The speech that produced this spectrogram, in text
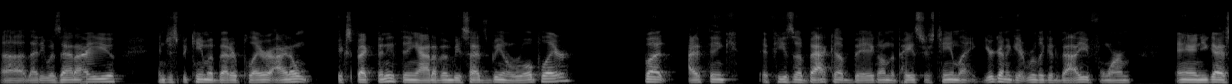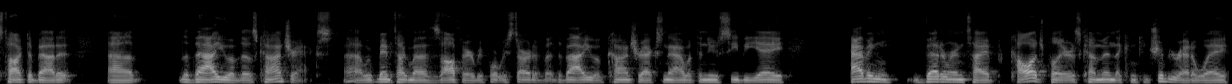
uh, that he was at IU and just became a better player. I don't expect anything out of him besides being a role player, but I think if he's a backup big on the Pacers team, like you're going to get really good value for him. And you guys talked about it, uh, the value of those contracts. Uh, we maybe talking about this off air before we started, but the value of contracts now with the new CBA, having veteran type college players come in that can contribute right away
